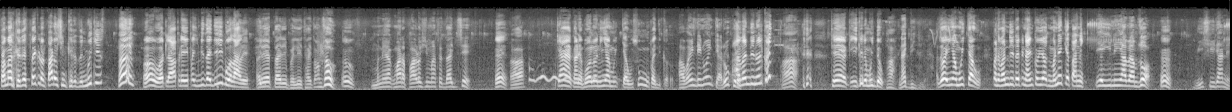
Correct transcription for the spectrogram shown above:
તમારે ઘરે પકડો ને પાડોશીને ઘરે જઈને મૂકીશ. હવ એટલે આપણે પછી બીજા દી બોલાવે. અરે તારી ભલી થાય તો આમ જાઉં. મને એક મારા પાડોશી માથે દાજ છે. હે? હા. ક્યાં કાણે બોલો ને અહીંયા મૂકી શું ઉપાધિ કરો? આ વંડી નો ક્યાં? ક્યાં આ વંડી નો કોઈ? હા. ઠેક ઈ કરીને મૂકી દઉં. હા નાખી દીજે. જો અહીંયા મૂક્યા હું પણ વંદી ટાઈપી નાઈન કોઈ યાદ મને કેતા નહીં. એ ઈ નહીં આવે આમ જો. હં. વીસી ને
